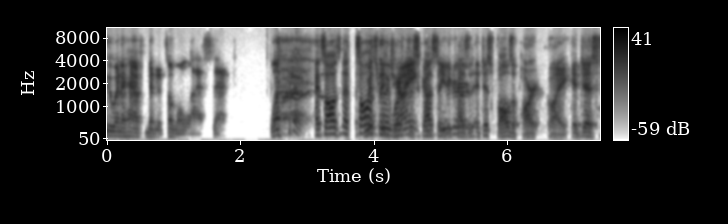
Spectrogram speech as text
two and a half minutes on the last act. What? That's all. That's all it's really worth discussing computer? because it just falls apart. Like it just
